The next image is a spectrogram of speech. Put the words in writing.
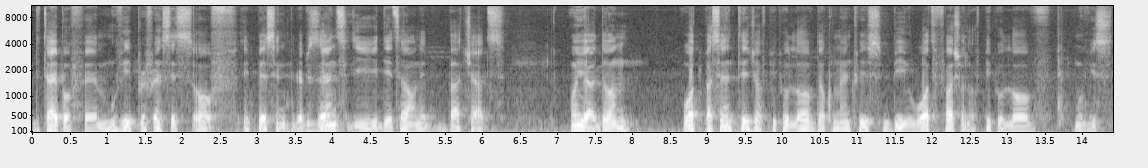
the type of uh, movie preferences of a person. Represents the data on a bar chart. When you are done what percentage of people love documentaries? B what fraction of people love movies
